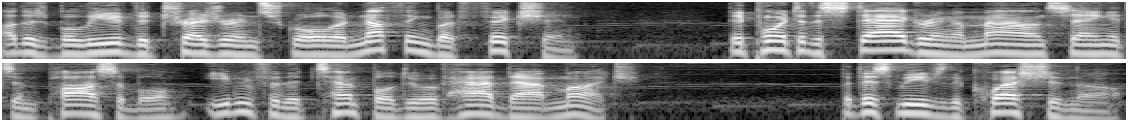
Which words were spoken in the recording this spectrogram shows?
others believe the treasure and scroll are nothing but fiction. They point to the staggering amount, saying it's impossible, even for the temple, to have had that much. But this leaves the question, though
